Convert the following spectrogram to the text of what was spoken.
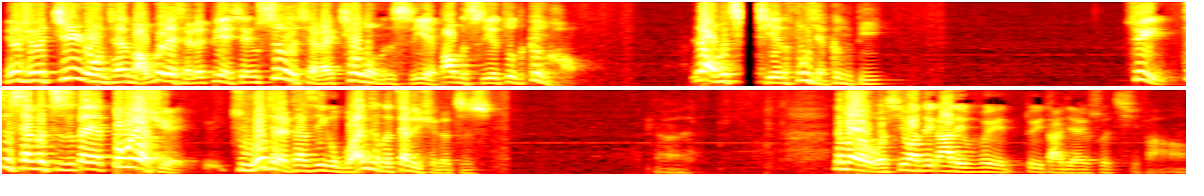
你要学了金融，你才能把未来钱来变现，用社会的钱来撬动我们的实业，把我们的实业做得更好，让我们企业的风险更低。所以这三个知识大家都要学，组合起来才是一个完整的战略学的知识，啊。那么我希望这个案例会对大家有所启发啊。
